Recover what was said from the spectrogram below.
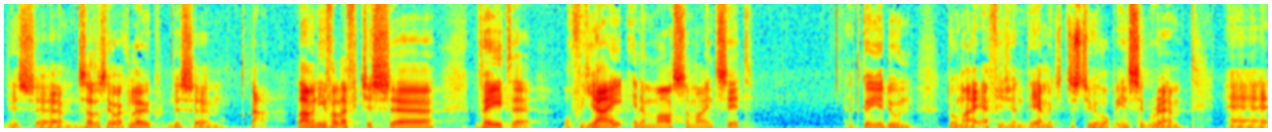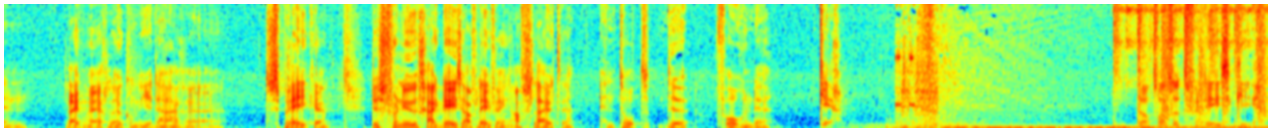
dus, uh, dus dat is heel erg leuk. Dus nou, laten we in ieder geval eventjes eh, weten of jij in een mastermind zit. Dat kun je doen door mij even een DM'tje te sturen op Instagram. En Lijkt me erg leuk om je daar uh, te spreken. Dus voor nu ga ik deze aflevering afsluiten. En tot de volgende keer. Dat was het voor deze keer.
